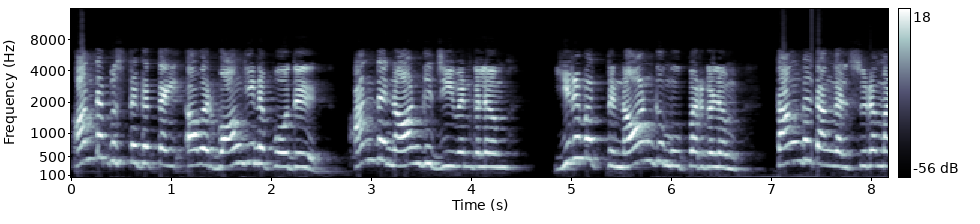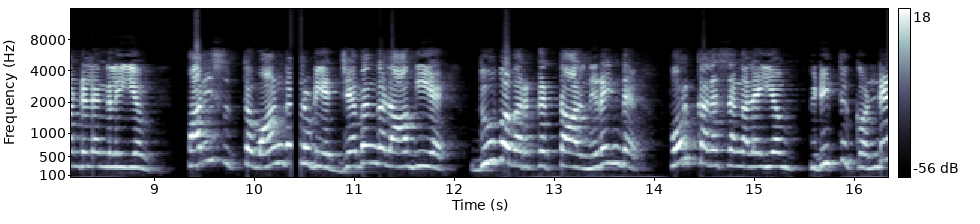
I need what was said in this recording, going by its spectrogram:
அந்த புஸ்தகத்தை அவர் வாங்கின போது அந்த நான்கு ஜீவன்களும் இருபத்து நான்கு மூப்பர்களும் தங்கள் தங்கள் சுரமண்டலங்களையும் பரிசுத்த வான்களுடைய ஜெபங்கள் ஆகிய தூப வர்க்கத்தால் நிறைந்த பொற்கலசங்களையும் பிடித்து கொண்டு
